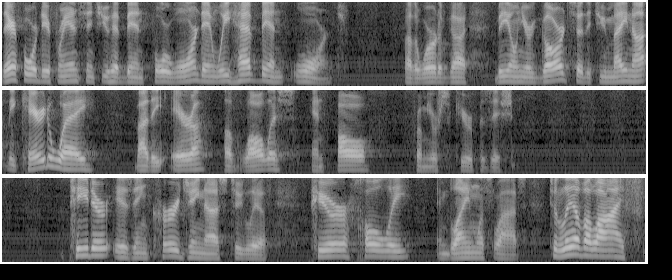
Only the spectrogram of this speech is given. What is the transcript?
Therefore, dear friends, since you have been forewarned, and we have been warned by the Word of God, be on your guard so that you may not be carried away by the era of lawless and fall from your secure position. Peter is encouraging us to live pure, holy, and blameless lives, to live a life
